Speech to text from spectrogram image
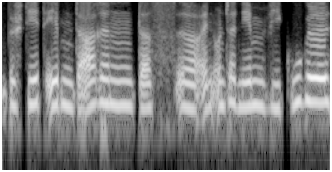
besteht eben darin, dass äh, ein Unternehmen wie Google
